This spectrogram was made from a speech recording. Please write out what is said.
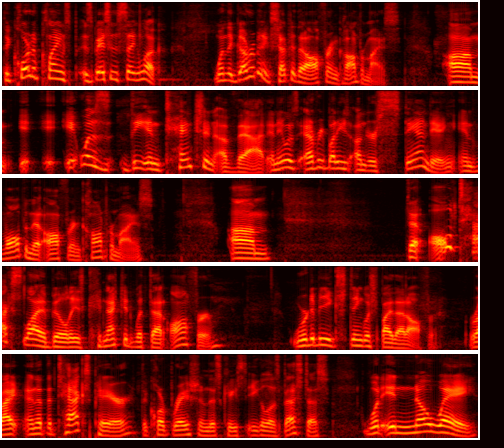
The Court of Claims is basically saying, look, when the government accepted that offer in compromise, um, it, it, was the intention of that, and it was everybody's understanding involved in that offer in compromise, um, that all tax liabilities connected with that offer were to be extinguished by that offer, right? And that the taxpayer, the corporation, in this case Eagle Asbestos, would in no way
